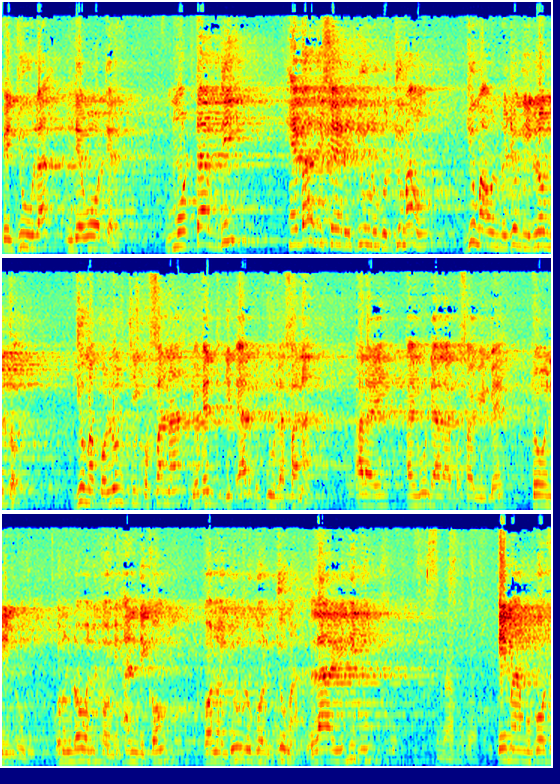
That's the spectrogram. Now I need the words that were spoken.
ɓe juula nde wootere. mo tardi heɓaali feere juulugol juma on juma on no jogii lonto. Juma ko lonti ko fana yo ɓentidi ɓe arɓe juula fana. Aray hay hunde ala ko fawi ɓe toonin ɗum. Ko ɗum ɗo woni ko mi anndi kon kono juulugol juma laawi ɗiɗi. Imamu gooto.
